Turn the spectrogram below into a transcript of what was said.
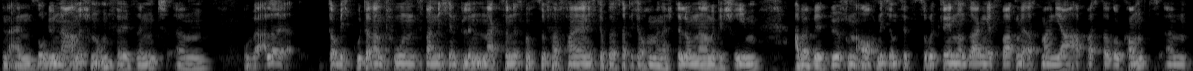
in einem so dynamischen Umfeld sind, ähm, wo wir alle glaube ich, gut daran tun, zwar nicht in blinden Aktionismus zu verfallen, ich glaube, das hatte ich auch in meiner Stellungnahme geschrieben, aber wir dürfen auch nicht uns jetzt zurücklehnen und sagen, jetzt warten wir erst mal ein Jahr ab, was da so kommt, ähm,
